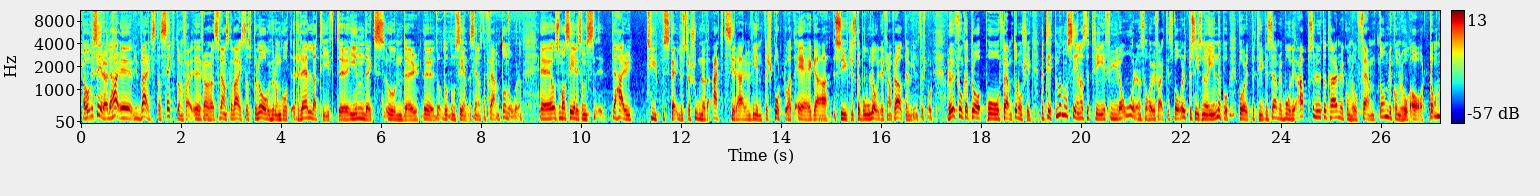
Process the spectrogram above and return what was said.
Ja, vad vi ser här, det här är verkstadssektorn, eh, framförallt svenska verkstadsbolag och hur de gått relativt index under de senaste 15 åren. Och som man ser, liksom, det här är typiska illustrationen av aktier är en vintersport och att äga cykliska bolag det är framförallt en vintersport. Och det har funkat bra på 15 års sikt. Men tittar man de senaste 3-4 åren så har det faktiskt varit, precis som jag är inne på, varit betydligt sämre. Både i absoluta termer, vi kommer ihåg 15, vi kommer ihåg 18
